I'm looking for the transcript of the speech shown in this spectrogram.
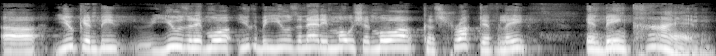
uh, you can be using it more, you can be using that emotion more constructively in being kind.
